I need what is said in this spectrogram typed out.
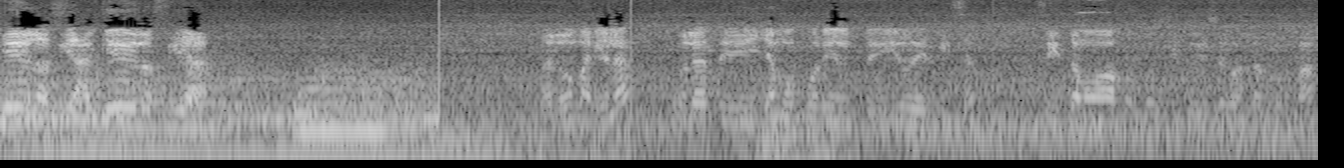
¡Qué velocidad, qué velocidad! ¿Aló, Mariela? Hola, te llamo por el pedido de pizza. Sí, estamos abajo, por si pudiese pasar por más.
